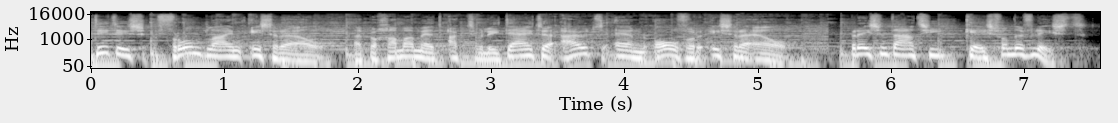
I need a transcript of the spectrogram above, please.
Dit is Frontline Israël, het programma met actualiteiten uit en over Israël. Presentatie Kees van der Vlist.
